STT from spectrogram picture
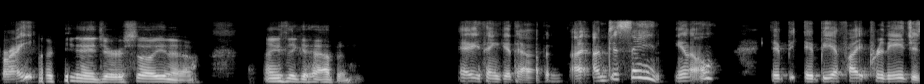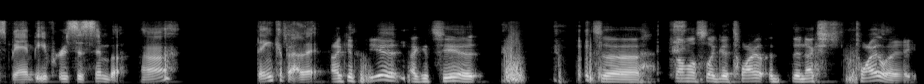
Right? They're teenagers, so you know anything could happen. anything could happen. I, i'm just saying you know it, it'd be a fight for the ages bambi versus simba huh? Think about it. I could see it. I could see it. It's uh, it's almost like a twilight. The next Twilight.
